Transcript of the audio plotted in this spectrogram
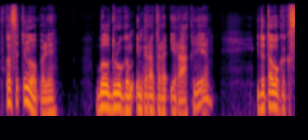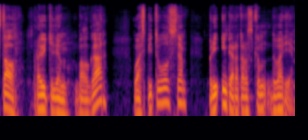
в Константинополе, был другом императора Ираклия и до того, как стал правителем болгар, воспитывался при императорском дворе.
